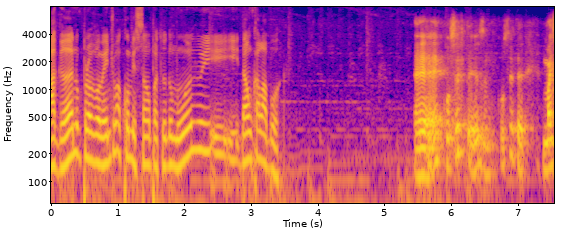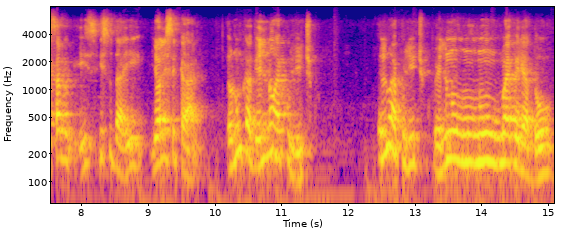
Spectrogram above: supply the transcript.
pagando provavelmente uma comissão pra todo mundo e, e dar um cala-boca. É, com certeza, com certeza. Mas sabe, isso, daí, e olha esse cara, eu nunca vi, ele não é político. Ele não é político, ele não, não, não é vereador,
